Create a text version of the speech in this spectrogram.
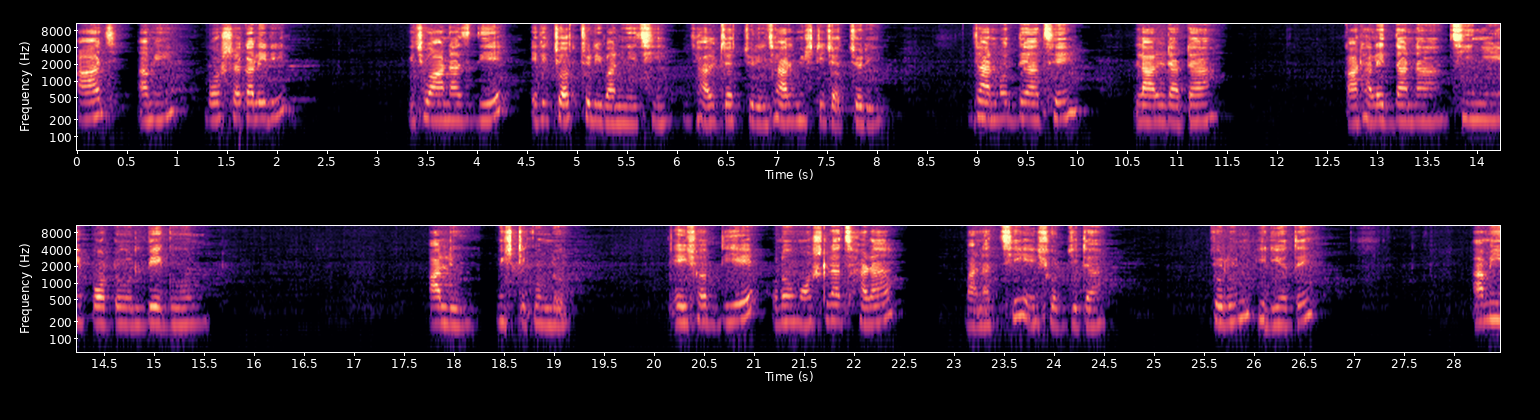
আজ আমি বর্ষাকালেরই কিছু আনাজ দিয়ে এটি চচ্চড়ি বানিয়েছি। ঝাল চচ্চড়ি, ঝাল মিষ্টি চচ্চড়ি। যার মধ্যে আছে লাল ডাঁটা, কাঁঠালের দানা, ঝিঙে, পটল, বেগুন, আলু, মিষ্টি কুমড়ো এইসব দিয়ে কোনো মশলা ছাড়া বানাচ্ছি এই সবজিটা। চলুন ভিডিওতে। আমি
